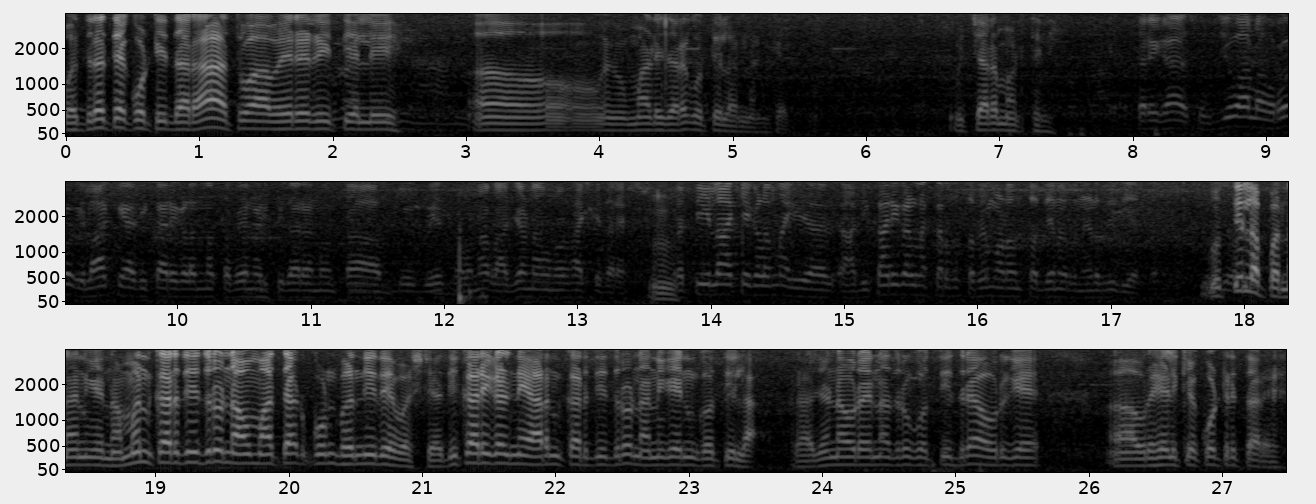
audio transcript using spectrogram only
ಭದ್ರತೆ ಕೊಟ್ಟಿದ್ದಾರಾ ಅಥವಾ ಬೇರೆ ರೀತಿಯಲ್ಲಿ ಮಾಡಿದಾರ ಗೊತ್ತಿಲ್ಲ ನನಗೆ. ವಿಚಾರ ಮಾಡ್ತೀನಿ. ಸರ್ ಈಗ ಸುರ್ಜಿವಾಲ್ ಅವರು ಇಲಾಖೆ ಅಧಿಕಾರಿಗಳನ್ನ ಸಭೆ ನಡೆಸಿದ್ದಾರೆ ಅನ್ನುವಂತ ಬೇಸರವನ್ನು ರಾಜಣ್ಣ ಅವರು ಹಾಕಿದ್ದಾರೆ. ಪ್ರತಿ ಇಲಾಖೆಗಳನ್ನ ಈ ಅಧಿಕಾರಿಗಳನ್ನ ಕರೆದು ಸಭೆ ಮಾಡುವಂತದ್ದು ಏನಾದ್ರು ನಡೆದಿದೆಯಾ ಸರ್? ಗೊತ್ತಿಲ್ಲಪ್ಪ ನನಗೆ ನಮ್ಮನ್ನು ಕರೆದಿದ್ರು ನಾವು ಮಾತಾಡ್ಕೊಂಡು ಬಂದಿದ್ದೇವೆ ಅಷ್ಟೇ. ಅಧಿಕಾರಿಗಳನ್ನ ಯಾರನ್ನು ಕರೆದಿದ್ರು ನನಗೇನು ಗೊತ್ತಿಲ್ಲ. ರಾಜಣ್ಣ ಅವ್ರೇನಾದರೂ ಗೊತ್ತಿದ್ದರೆ ಅವ್ರಿಗೆ ಅವ್ರು ಹೇಳಿಕೆ ಕೊಟ್ಟಿರ್ತಾರೆ.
